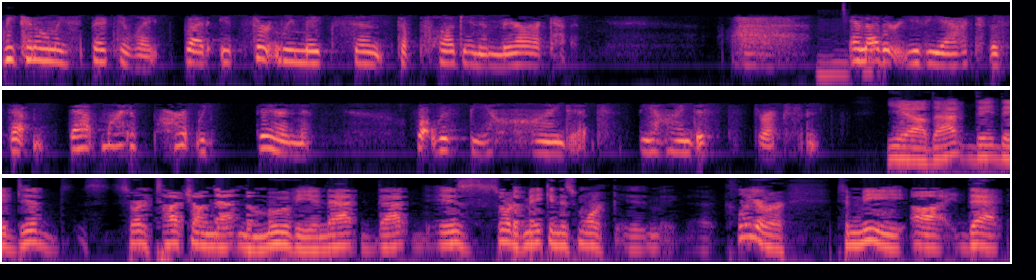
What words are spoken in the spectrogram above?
We can only speculate, but it certainly makes sense to plug in America mm-hmm. and other EV activists. That that might have partly been what was behind it, behind this destruction. Yeah, that they they did sort of touch on that in the movie, and that that is sort of making this more uh, clearer to me uh, that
